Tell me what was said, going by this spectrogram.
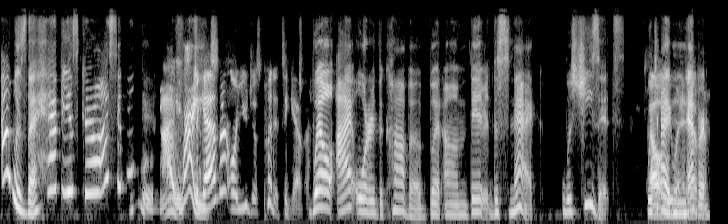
I was the happiest girl. I said, well, nice. right. Together or you just put it together? Well, I ordered the cava, but um the the snack was Cheez Its, which oh, I had never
